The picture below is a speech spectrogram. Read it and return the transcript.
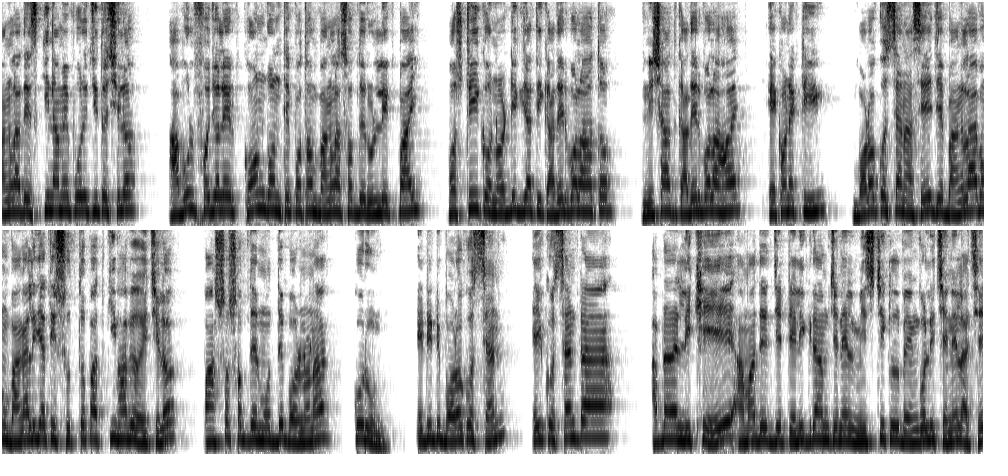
বাংলাদেশ কি নামে পরিচিত ছিল, আবুল ফজলের কোন গ্রন্থে প্রথম বাংলা শব্দের উল্লেখ পাই অস্ট্রিক ও নর্ডিক জাতি কাদের বলা হতো, নিষাদ কাদের বলা হয়, এখন একটি বড় কোশ্চেন আসে যে বাংলা এবং বাঙালি জাতির সূত্রপাত কীভাবে হয়েছিল? পাঁচশো শব্দের মধ্যে বর্ণনা করুন। এটি একটি বড় কোশ্চেন এই কোশ্চেনটা আপনারা লিখে আমাদের যে Telegram channel mystical Bengali channel আছে,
